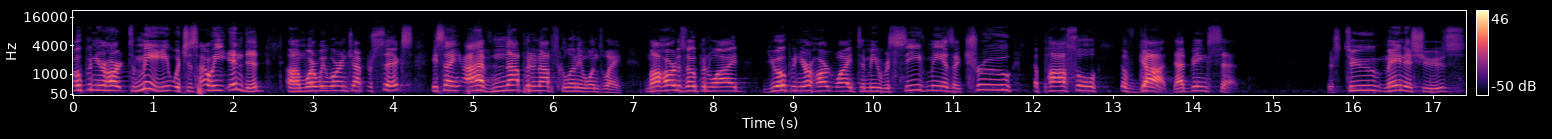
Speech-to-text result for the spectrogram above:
Open your heart to me, which is how he ended um, where we were in chapter 6. He's saying, I have not put an obstacle in anyone's way. My heart is open wide. You open your heart wide to me. Receive me as a true apostle of God. That being said, there's two main issues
